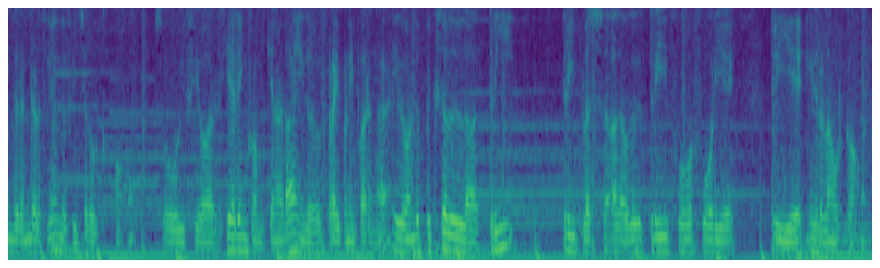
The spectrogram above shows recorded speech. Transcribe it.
இந்த ரெண்டு இடத்துலையும் இந்த ஃபீச்சர் ஒர்க் ஆகும். So if you are hearing from Canada இதை ட்ரை பண்ணி பாருங்கள் இது வந்து பிக்சல் த்ரீ த்ரீ ப்ளஸ் அதாவது three four four A three A இதிலலாம் ஒர்க் ஆகும்.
